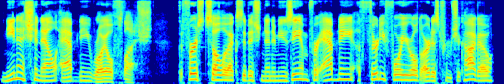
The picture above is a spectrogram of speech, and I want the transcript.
Nina Chanel Abney Royal Flush the first solo exhibition in a museum for Abney, a 34 year old artist from Chicago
